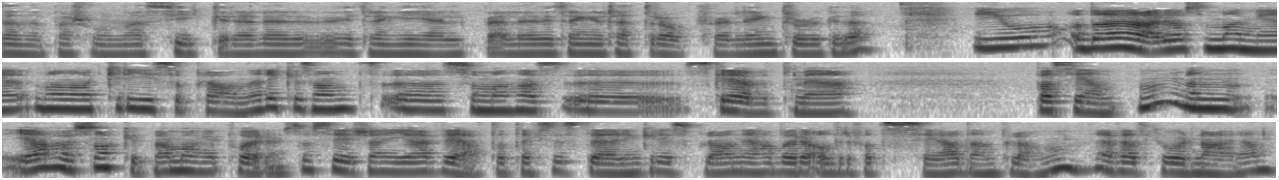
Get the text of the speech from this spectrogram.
denne personen er sykere, eller vi trenger hjelp, eller vi trenger tettere oppfølging. Tror du ikke det? Jo, og der er det jo også mange Man har kriseplaner, ikke sant, eh, som man har eh, skrevet med pasienten. Men jeg har jo snakket med mange pårørende som sier sånn Jeg vet at det eksisterer en kriseplan, jeg har bare aldri fått se den planen. Jeg vet ikke hvor den er hen.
